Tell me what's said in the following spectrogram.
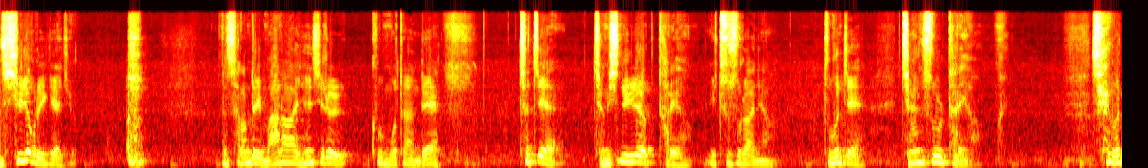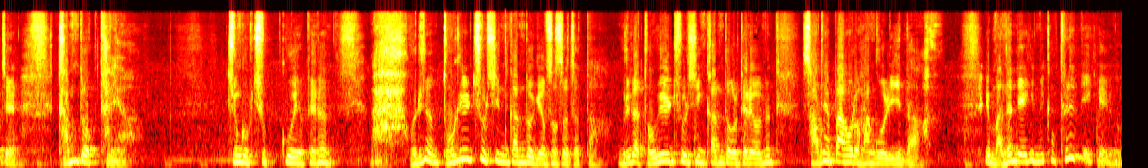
실력으로 이겨야죠. 사람들이 만화와 현실을 구분 못하는데 첫째, 정신인력 타령. 이 주술 아니야. 두 번째, 전술 타령. 세 번째, 감독 타령. 중국 축구협회는, 아, 우리는 독일 출신 감독이 없어서 졌다. 우리가 독일 출신 감독을 데려오면 4대 빵으로 한국을 이긴다. 이게 맞는 얘기입니까? 틀린 얘기예요.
